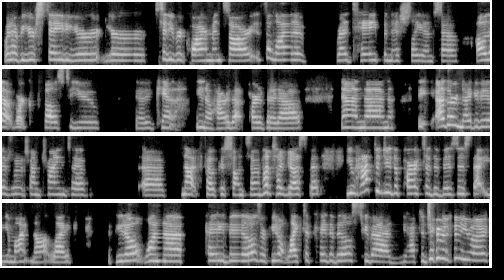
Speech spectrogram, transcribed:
whatever your state or your your city requirements are. It's a lot of red tape initially, and so all that work falls to you. You know, you can't you know hire that part of it out. And then the other negatives, which I'm trying to uh, not focus on so much, I guess, but you have to do the parts of the business that you might not like. If you don't want to pay bills or if you don't like to pay the bills, too bad. You have to do it anyway.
